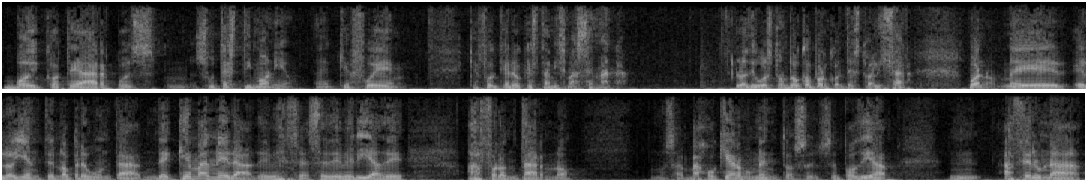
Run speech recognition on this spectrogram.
boicotear pues su testimonio, ¿eh? que fue que fue creo que esta misma semana. Lo digo esto un poco por contextualizar. Bueno, eh, el oyente no pregunta de qué manera se debería de afrontar, ¿no? bajo qué argumentos se, podía mm, hacer una,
